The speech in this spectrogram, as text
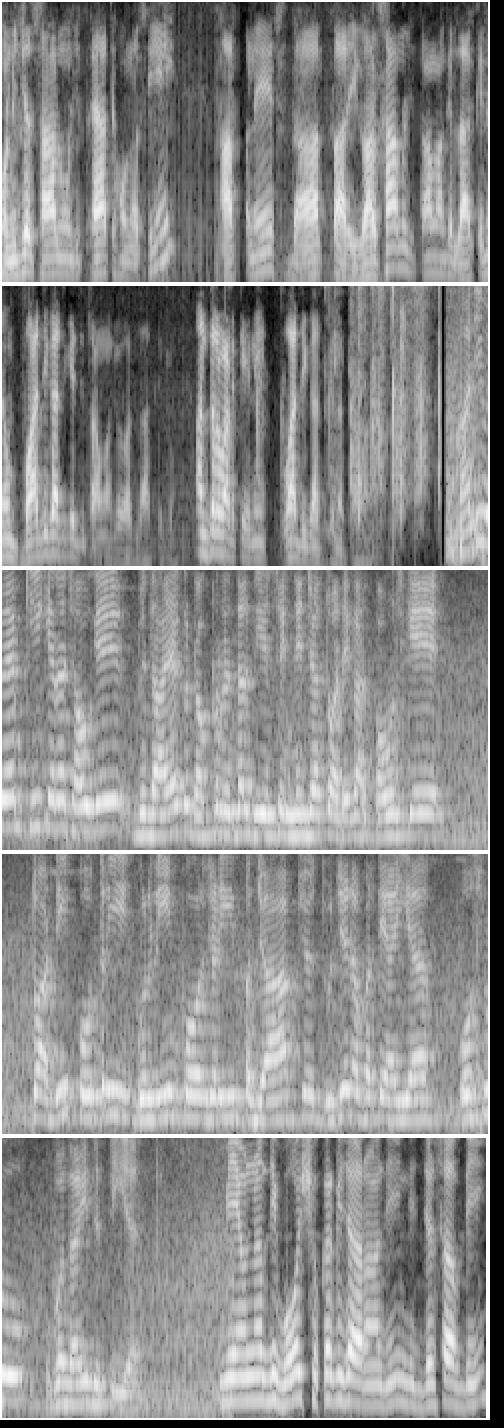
ਹੁਣ ਨਿੱਜਰ ਸਾਹਿਬ ਨੂੰ ਜਿਤਾਇਆ ਤੇ ਹੁਣ ਅਸੀਂ ਆਪਣੇ ਸਰਦਾਰ ਧਾਰੀਵਾਲ ਸਾਹਿਬ ਨੂੰ ਜਿਤਾਵਾਂਗੇ ਲਾ ਕੇ ਜੋ ਵੱਜ ਗੱਜ ਕੇ ਜਿਤਾਵਾਂਗੇ ਉਹ ਇਲਾਕੇ ਚੋਂ। ਅੰਦਰ ਵੜ ਕੇ ਨਹੀਂ, ਵੱਜ ਗੱਜ ਕੇ ਜਿਤਾਵਾਂਗੇ। ਹਾਂਜੀ ਮੈਮ ਕੀ ਕਹਿਣਾ ਚਾਹੋਗੇ? ਵਿਧਾਇਕ ਡਾਕਟਰ ਰਿੰਦਰਬੀਰ ਸਿੰਘ ਨਿੱਜਰ ਤੁਹਾਡੇ ਘਰ ਪਹੁੰਚ ਕੇ ਤੁਹਾਡੀ ਪੋਤਰੀ ਗੁਰਲੀਨ ਕੌਰ ਜਿਹੜੀ ਪੰਜਾਬ 'ਚ ਦੂਜੇ ਨੰਬਰ ਤੇ ਆਈ ਆ ਉਸ ਨੂੰ ਵਧਾਈ ਦਿੱਤੀ ਹੈ। ਮੈਂ ਉਹਨਾਂ ਦੀ ਬਹੁਤ ਸ਼ੁਕਰਗੁਜ਼ਾਰ ਹਾਂ ਜੀ ਨਿੱਜਰ ਸਾਹਿਬ ਦੀ।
